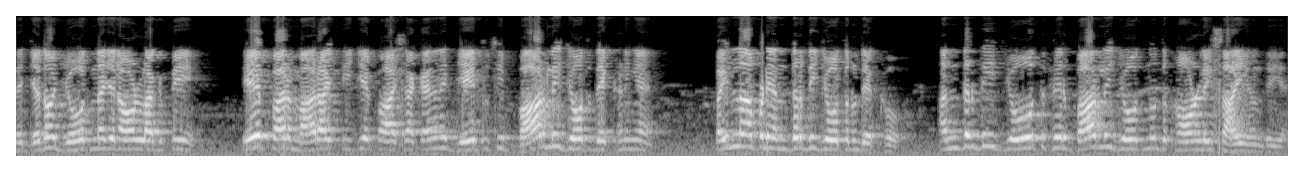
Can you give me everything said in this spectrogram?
ਤੇ ਜਦੋਂ ਜੋਤ ਨਜ਼ਰ ਆਉਣ ਲੱਗ ਪਈ, ਇਹ ਪਰ ਮਹਾਰਾਜ ਤੀਜੇ ਪਾਤਸ਼ਾਹ ਕਹਿੰਦੇ ਨੇ, ਜੇ ਤੁਸੀਂ ਬਾਹਰਲੀ ਜੋਤ ਦੇਖਣੀ ਹੈ, ਪਹਿਲਾਂ ਆਪਣੇ ਅੰਦਰ ਦੀ ਜੋਤ ਨੂੰ ਦੇਖੋ। ਅੰਦਰ ਦੀ ਜੋਤ ਫਿਰ ਬਾਹਰਲੀ ਜੋਤ ਨੂੰ ਦਿਖਾਉਣ ਲਈ ਸਹਾਈ ਹੁੰਦੀ ਹੈ।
